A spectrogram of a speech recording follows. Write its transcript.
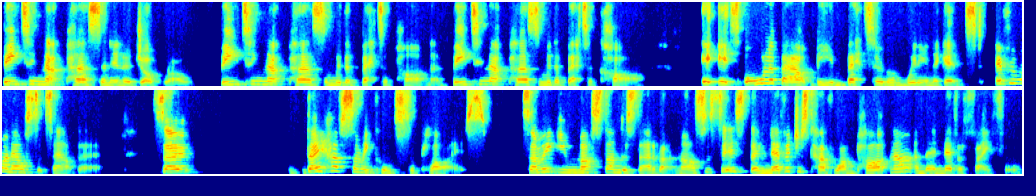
beating that person in a job role, beating that person with a better partner, beating that person with a better car, it, it's all about being better and winning against everyone else that's out there. So they have something called supplies. Something you must understand about narcissists, they never just have one partner and they're never faithful.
